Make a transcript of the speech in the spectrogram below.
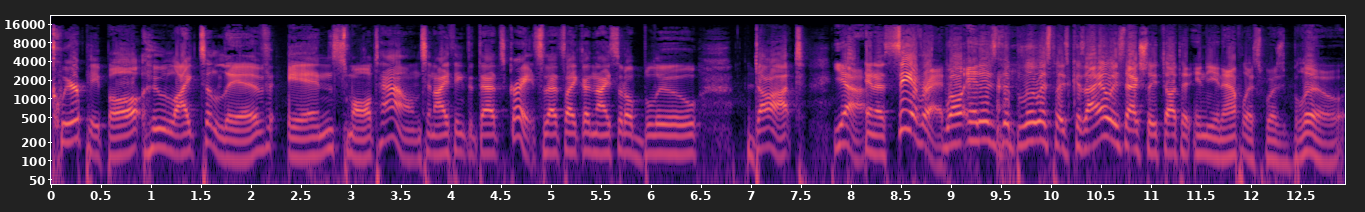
queer people who like to live in small towns, and I think that that's great. So that's like a nice little blue dot Yeah. in a sea of red. Well, it is the bluest place because I always actually thought that Indianapolis was blue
